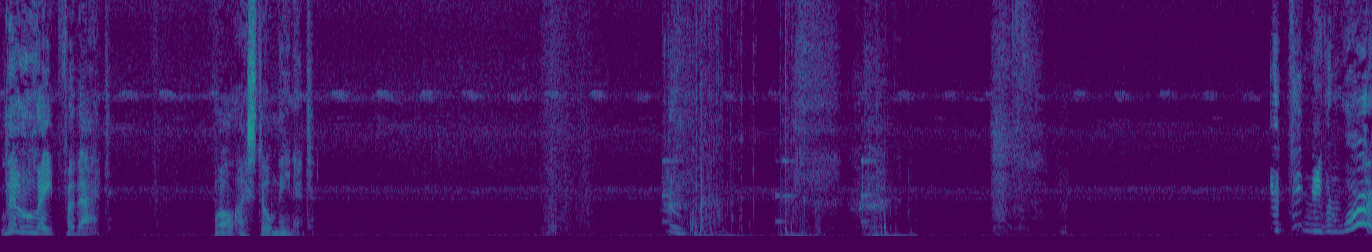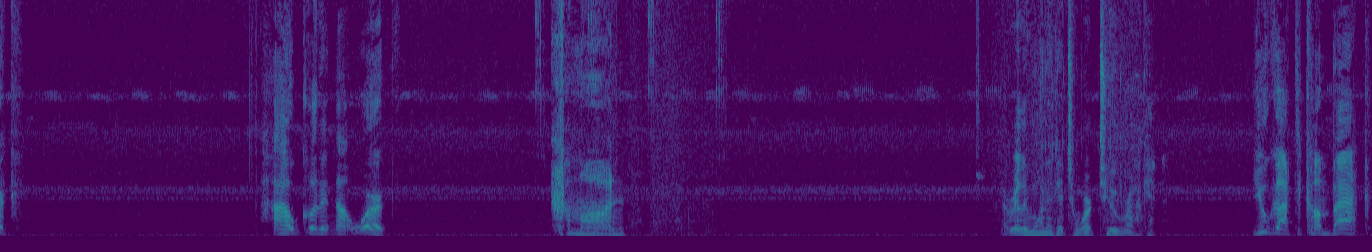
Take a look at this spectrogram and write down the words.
Little late for that. Well, I still mean it. It didn't even work. How could it not work? Come on. I really wanted it to work too, Rocket. You got to come back.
